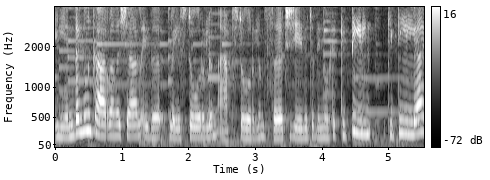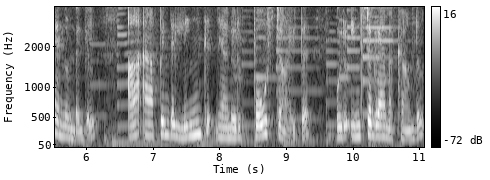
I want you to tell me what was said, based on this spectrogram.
ഇനി എന്തെങ്കിലും കാരണവശാൽ ഇത് പ്ലേ സ്റ്റോറിലും ആപ്പ് സ്റ്റോറിലും സെർച്ച് ചെയ്തിട്ട് നിങ്ങൾക്ക് കിട്ടിയി കിട്ടിയില്ല എന്നുണ്ടെങ്കിൽ ആ ആപ്പിന്റെ ലിങ്ക് ഞാനൊരു പോസ്റ്റായിട്ട് ഒരു ഇൻസ്റ്റഗ്രാം അക്കൗണ്ടിൽ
